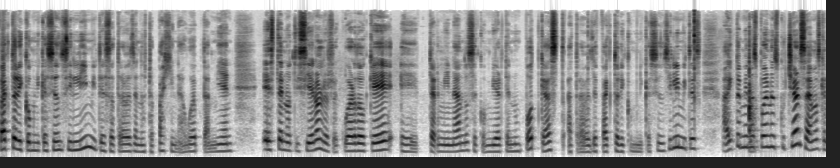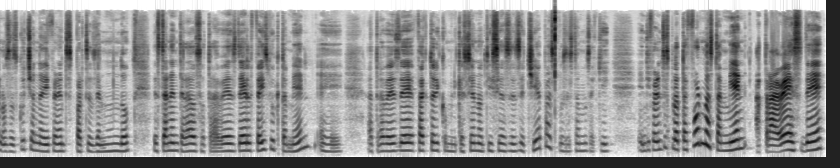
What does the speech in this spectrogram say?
Factory Comunicación Sin Límites, a través de nuestra página web también. Este noticiero, les recuerdo que eh, terminando se convierte en un podcast a través de Factory Comunicación Sin Límites. Ahí también nos pueden escuchar. Sabemos que nos escuchan de diferentes partes del mundo. Están enterados a través del Facebook también, eh, a través de Factory Comunicación Noticias desde Chiapas. Pues estamos aquí en diferentes plataformas también a través de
